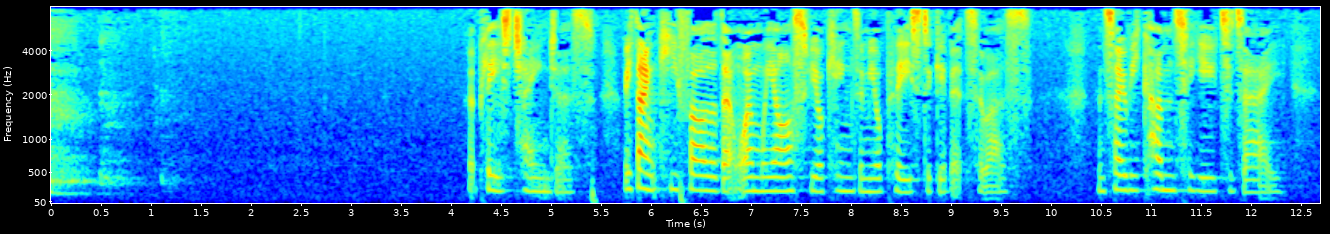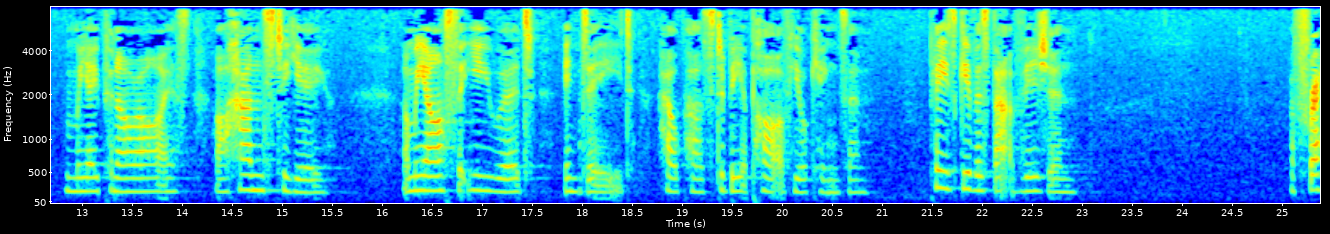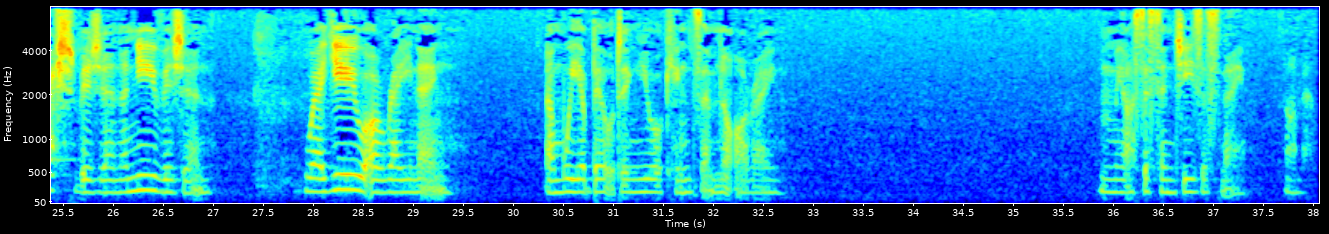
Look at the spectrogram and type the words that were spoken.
But please change us. We thank you, Father, that when we ask for your kingdom, you're pleased to give it to us. And so we come to you today and we open our eyes, our hands to you, and we ask that you would indeed help us to be a part of your kingdom. Please give us that vision a fresh vision, a new vision, where you are reigning and we are building your kingdom, not our own. And we ask this in Jesus' name. Amen.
